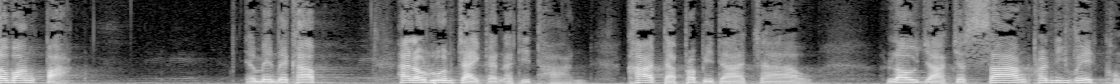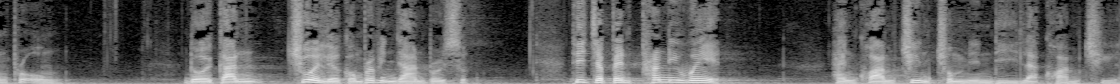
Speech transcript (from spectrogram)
ระวังปากเอเมนไหมครับ ให้เราร่วมใจกันอธิษฐานข้าแต่พระบิดาเจ้า เราอยากจะสร้างพระนิเวศของพระองค์ โดยการช่วยเหลือของพระวิญญาณบริสุทธิ์ ที่จะเป็นพระนิเวศ แห่งความชื่นชมยินดีและความเชื่อ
